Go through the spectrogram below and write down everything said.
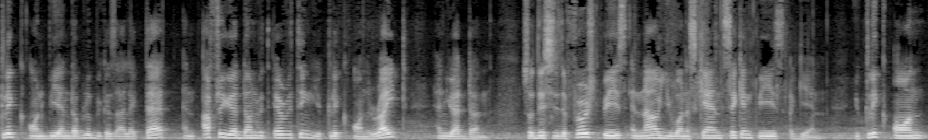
click on BNW because I like that. And after you are done with everything you click on the right and you are done. So this is the first piece and now you want to scan second piece again. You click on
